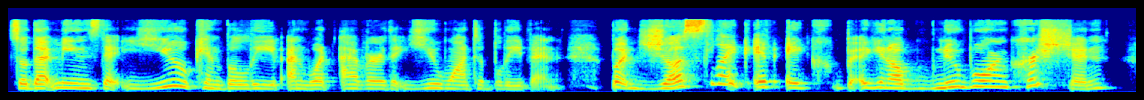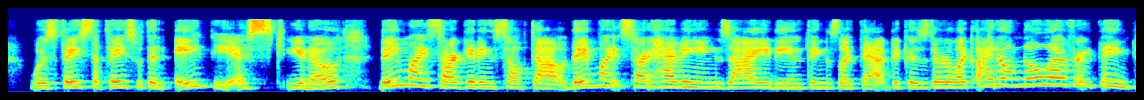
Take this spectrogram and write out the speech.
So that means that you can believe in whatever that you want to believe in. But just like if a you know newborn Christian was face to face with an atheist, you know, they might start getting self doubt. They might start having anxiety and things like that because they're like, I don't know everything.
